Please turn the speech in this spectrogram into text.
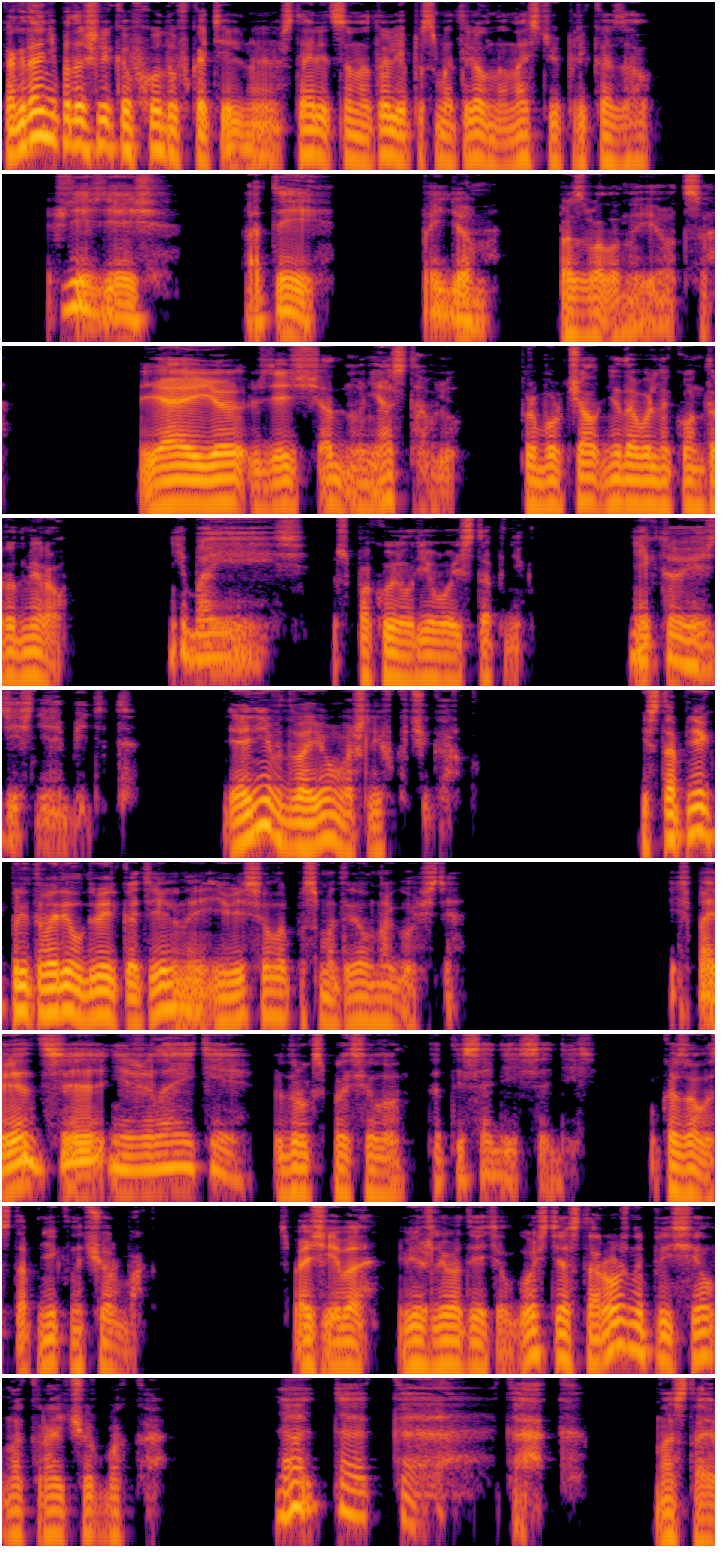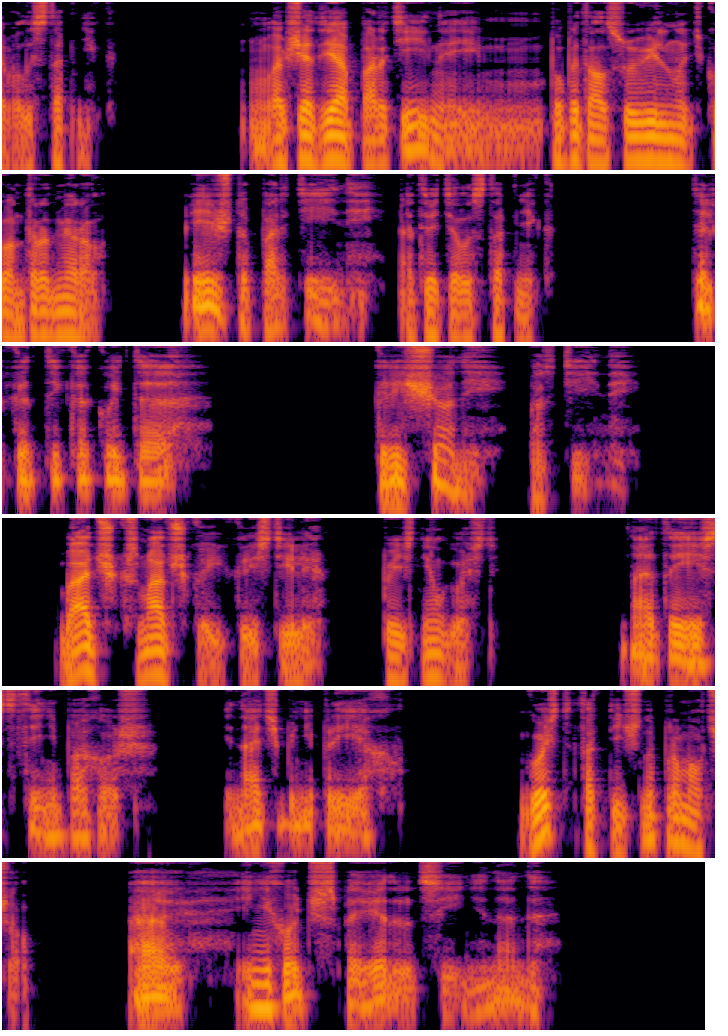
Когда они подошли ко входу в котельную, старец Анатолий посмотрел на Настю и приказал. — Жди здесь, а ты пойдем, — позвал он ее отца. — Я ее здесь одну не оставлю, — пробурчал недовольный контр-адмирал. — Не боись, — успокоил его истопник. — Никто ее здесь не обидит. И они вдвоем вошли в кочегарку. Истопник притворил дверь котельной и весело посмотрел на гостя. — Исповедаться не желаете? — вдруг спросил он. — Да ты садись, садись, — указал истопник на чурбак. — Спасибо, — вежливо ответил гость и осторожно присел на край чурбака. — Ну так э, как? — настаивал истопник. — Вообще-то я партийный, — попытался увильнуть контр-адмирал. — Вижу, что партийный, — ответил истопник. — Только ты какой-то крещеный партийный. — Батюшка с матушкой крестили, — пояснил гость. — На атеиста ты не похож, иначе бы не приехал. Гость тактично промолчал. — А и не хочешь исповедоваться, и не надо.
